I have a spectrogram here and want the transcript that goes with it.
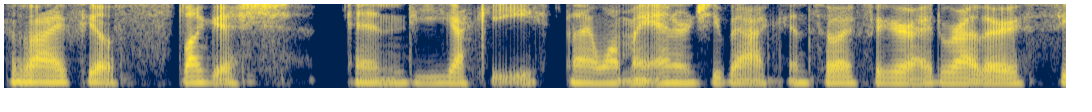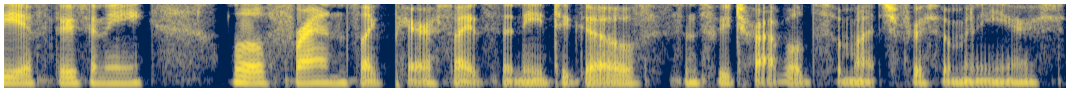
because I feel sluggish and yucky and I want my energy back. And so I figure I'd rather see if there's any little friends like parasites that need to go since we traveled so much for so many years.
